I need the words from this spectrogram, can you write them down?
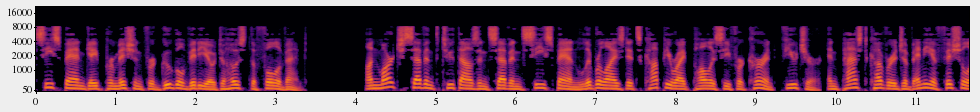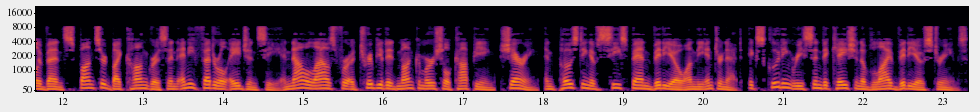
C-SPAN gave permission for Google Video to host the full event. On March 7, 2007 C-SPAN liberalized its copyright policy for current, future, and past coverage of any official events sponsored by Congress and any federal agency and now allows for attributed non-commercial copying, sharing, and posting of C-SPAN video on the Internet, excluding resyndication of live video streams.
